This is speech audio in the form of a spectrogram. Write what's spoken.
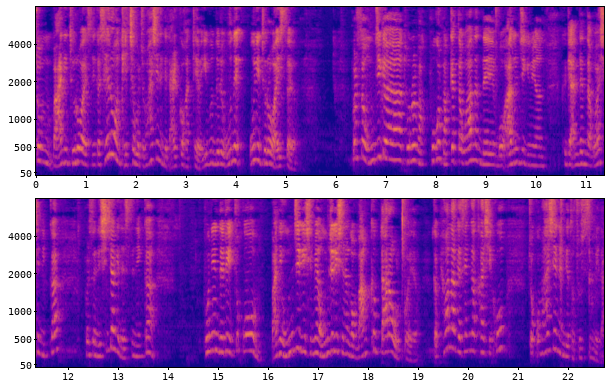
좀 많이 들어와 있으니까 새로운 개척을 좀 하시는 게 나을 것 같아요. 이분들은 운에, 운이 들어와 있어요. 벌써 움직여야 돈을 받, 복을 받겠다고 하는데 뭐 안 움직이면 그게 안 된다고 하시니까 벌써 이제 시작이 됐으니까 본인들이 조금 많이 움직이시면 움직이시는 것만큼 따라올 거예요. 그러니까 편하게 생각하시고 조금 하시는 게 더 좋습니다.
